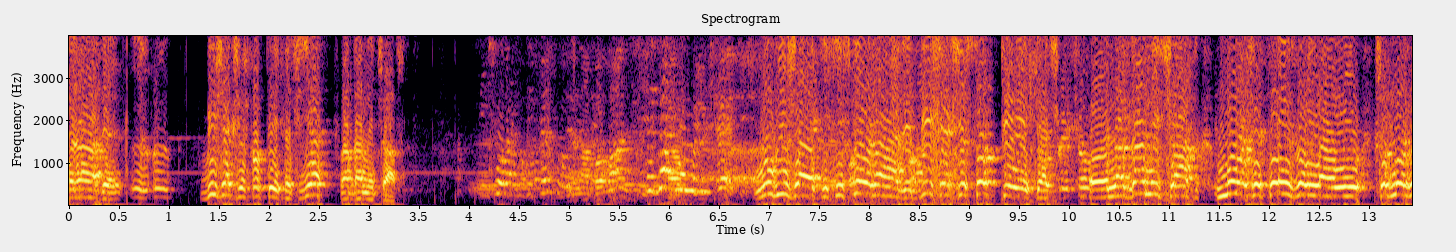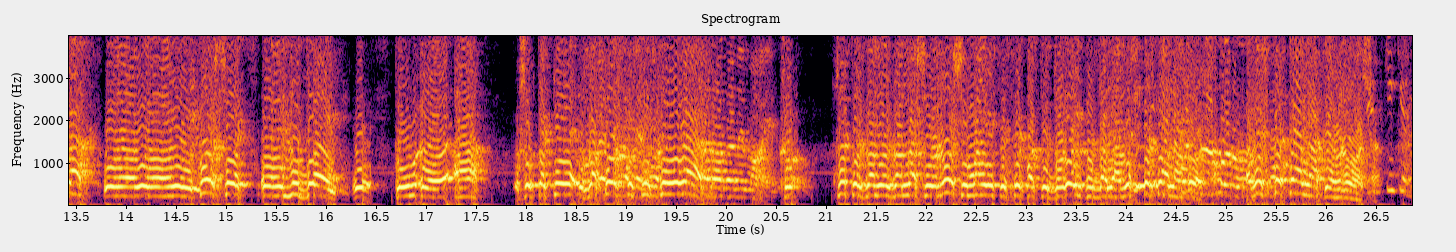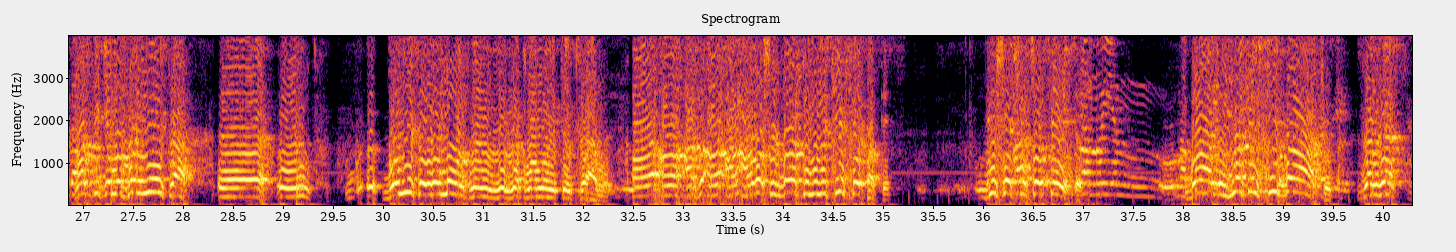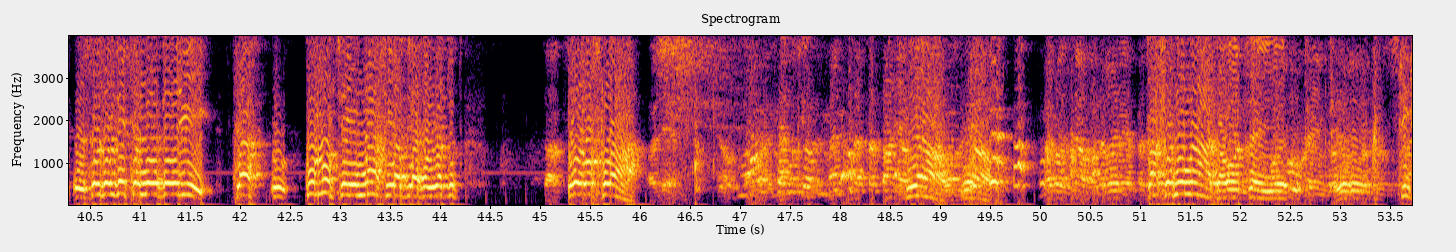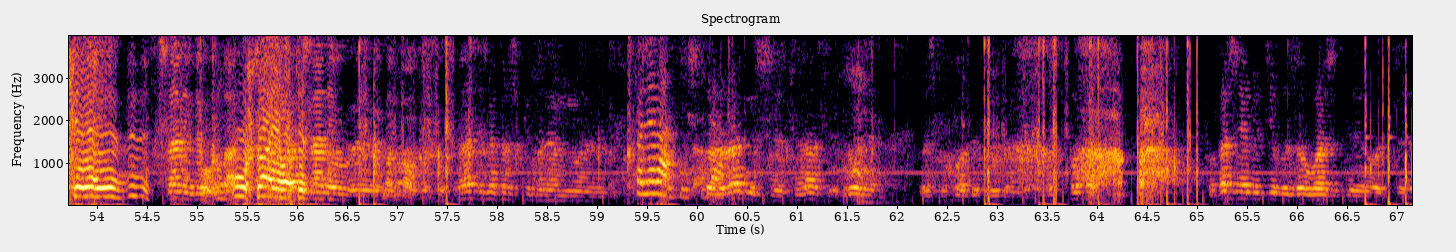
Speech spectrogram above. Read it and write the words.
ради е, е, більше як 600 тисяч є на даний час. Ну, в бюджеті сільської ради більше як 600 тисяч е, на даний час може цією заявою, щоб можна е, кошти людей, а щоб таке за кошти сільської. Що, це за, за наші гроші маєте сипати дороги і так далі? А ви спите на гроші. А ви спите на ті гроші. Ось тільки не больниця, е, е, больниця ремонт ви, ви, в цьому. А, а, а, а, а гроші з банку великі сипати. Більше як 600 тисяч. Плануємо на Ба, люди всі бачать. Зараз заведеться один рік. Ця е, корупція і мафія, бляха, вона тут Так, проросла. Олег, все, давай. це все. Ми питання Няв, няв. Ми своє Так що не треба оцей тільки е. Давайте ми трошки будемо е, толерантніше. толерантніше, це раз, і друге, вислухати відео. По-перше, я хотів би зауважити, от, е,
